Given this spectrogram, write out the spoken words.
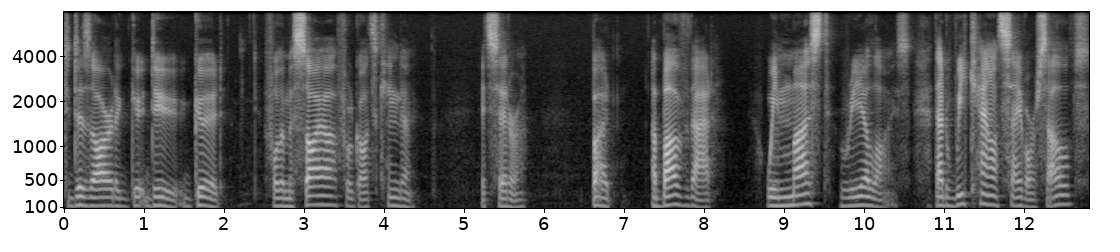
to desire to do good for the Messiah, for God's kingdom, etc. But above that, we must realize that we cannot save ourselves,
